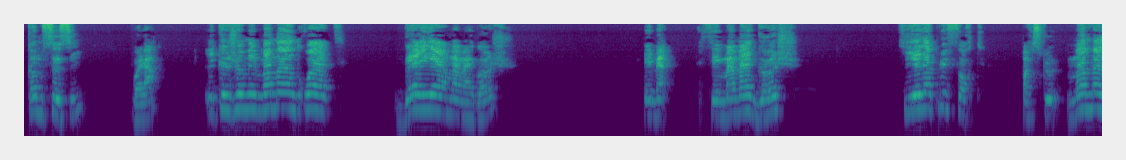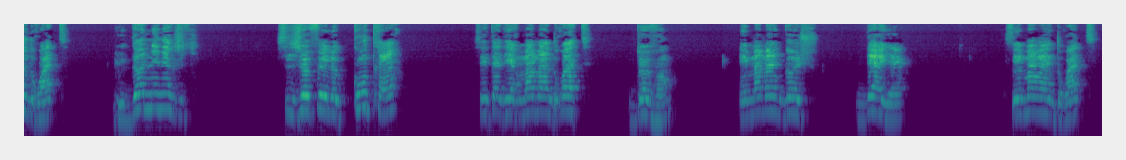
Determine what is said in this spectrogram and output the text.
comme ceci, voilà, et que je mets ma main droite derrière ma main gauche, et eh bien, c'est ma main gauche qui est la plus forte parce que ma main droite lui donne l'énergie. Si je fais le contraire, c'est-à-dire ma main droite devant et ma main gauche derrière, c'est ma main droite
